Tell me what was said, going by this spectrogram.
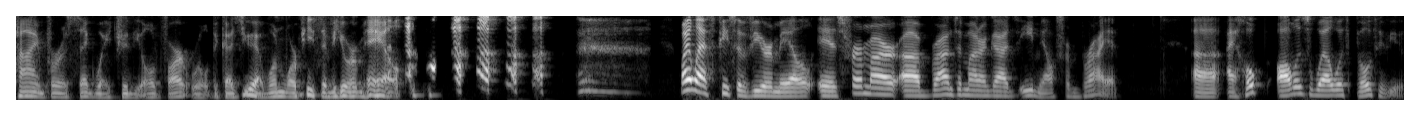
time for a segue to the old fart rule because you have one more piece of viewer mail. My last piece of viewer mail is from our uh, Bronze and Modern Gods email from Brian. Uh, I hope all is well with both of you.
